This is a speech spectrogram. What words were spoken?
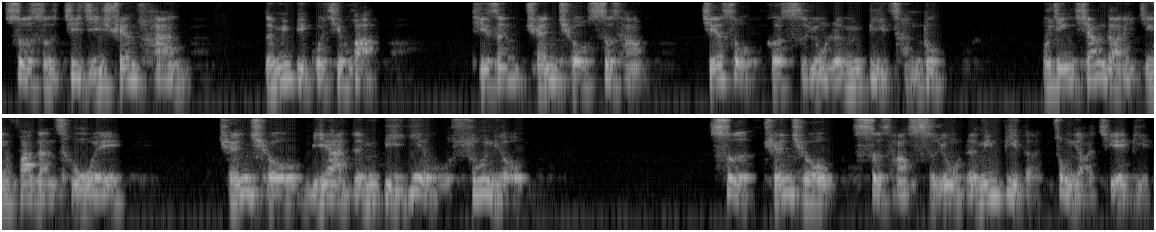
四是积极宣传人民币国际化，提升全球市场接受和使用人民币程度。如今，香港已经发展成为全球离岸人民币业务枢纽，是全球市场使用人民币的重要节点。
